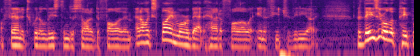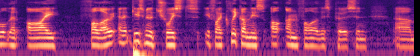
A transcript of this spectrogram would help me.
I found a Twitter list and decided to follow them. And I'll explain more about how to follow it in a future video. But these are all the people that I follow, and it gives me the choice. To, if I click on this, I'll unfollow this person. Um,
